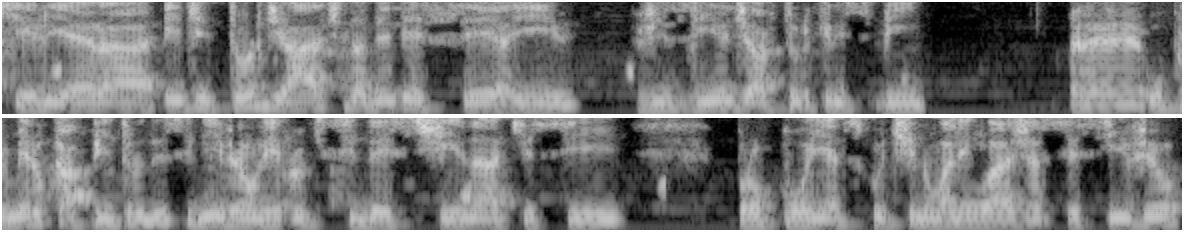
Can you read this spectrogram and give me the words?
que ele era editor de arte da BBC, aí, vizinho de Arthur Crispim. É, o primeiro capítulo desse livro é um livro que se destina, que se propõe a discutir numa linguagem acessível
